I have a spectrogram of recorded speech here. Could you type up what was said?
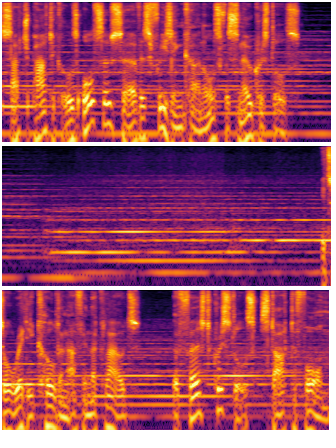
Such particles also serve as freezing kernels for snow crystals. It's already cold enough in the clouds. The first crystals start to form.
